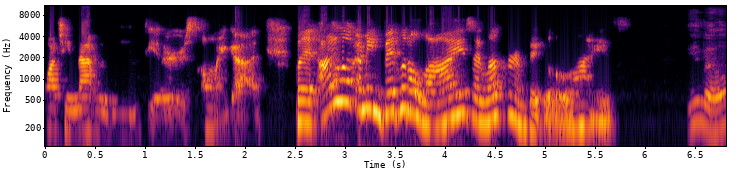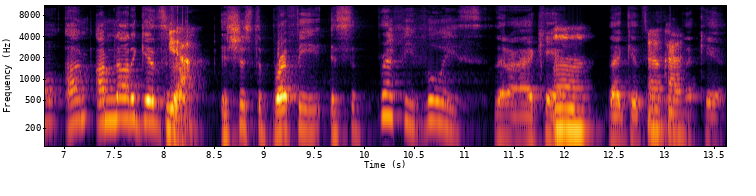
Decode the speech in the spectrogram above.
Watching that movie in theaters. Oh my god! But I love. I mean, Big Little Lies. I love her in Big Little Lies. You know, I'm I'm not against her. Yeah. It's just the breathy. It's the breathy voice that I, I can't. Mm. That gets me. Okay. That can't.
